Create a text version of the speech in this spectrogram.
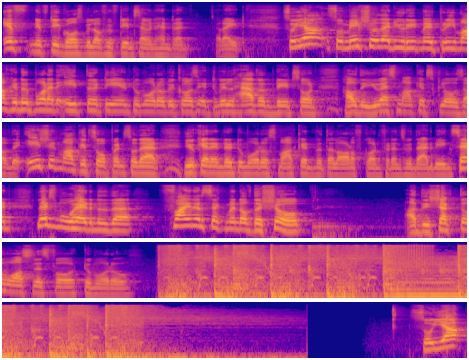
if Nifty goes below 15,700 right? So yeah so make sure that you read my pre-market report at 8:30 am tomorrow because it will have updates on how the us markets close how the asian markets open so that you can enter tomorrow's market with a lot of confidence. With that being said let's move ahead into the final segment of the show. Uh, the shakta watch list for tomorrow. So yeah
